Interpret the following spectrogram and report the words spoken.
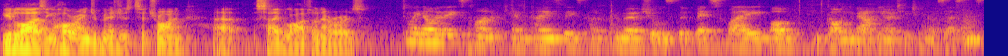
utilising a whole range of measures to try and uh, save lives on our roads. Do we know these kind of campaigns, these kind of commercials, the best way of going about, you know, teaching those lessons?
